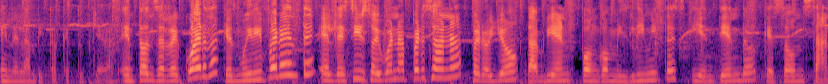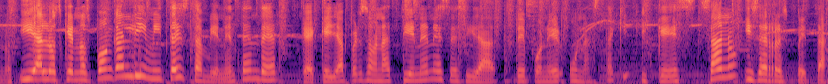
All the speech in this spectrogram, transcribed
en el ámbito que tú quieras. Entonces recuerda que es muy diferente el decir soy buena persona, pero yo también pongo mis límites y entiendo que son sanos. Y a los que nos pongan límites, también entender que aquella persona tiene necesidad de poner un hasta aquí y que es sano y se respeta.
